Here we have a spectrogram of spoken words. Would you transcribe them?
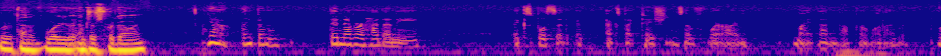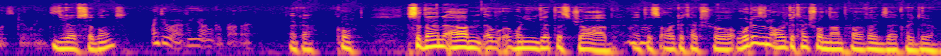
were kind of where your Yeah. interests were going? Yeah, they've been. They never had any explicit expectations of where I might end up or what I would was doing. Do you have siblings? I do have a younger brother. Okay, cool. So then, um, when you get this job at Mhm. this architectural, what does an architectural nonprofit exactly do?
